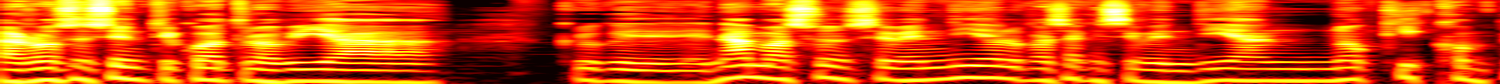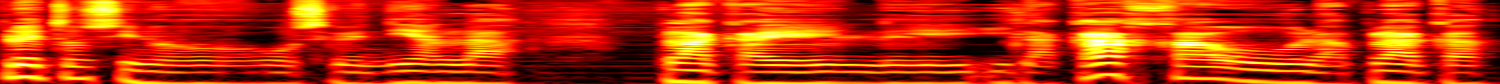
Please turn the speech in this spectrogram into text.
la ROS 64 había creo que en Amazon se vendía, lo que pasa es que se vendían no kits completos, sino o se vendían la placa y la caja o la placa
